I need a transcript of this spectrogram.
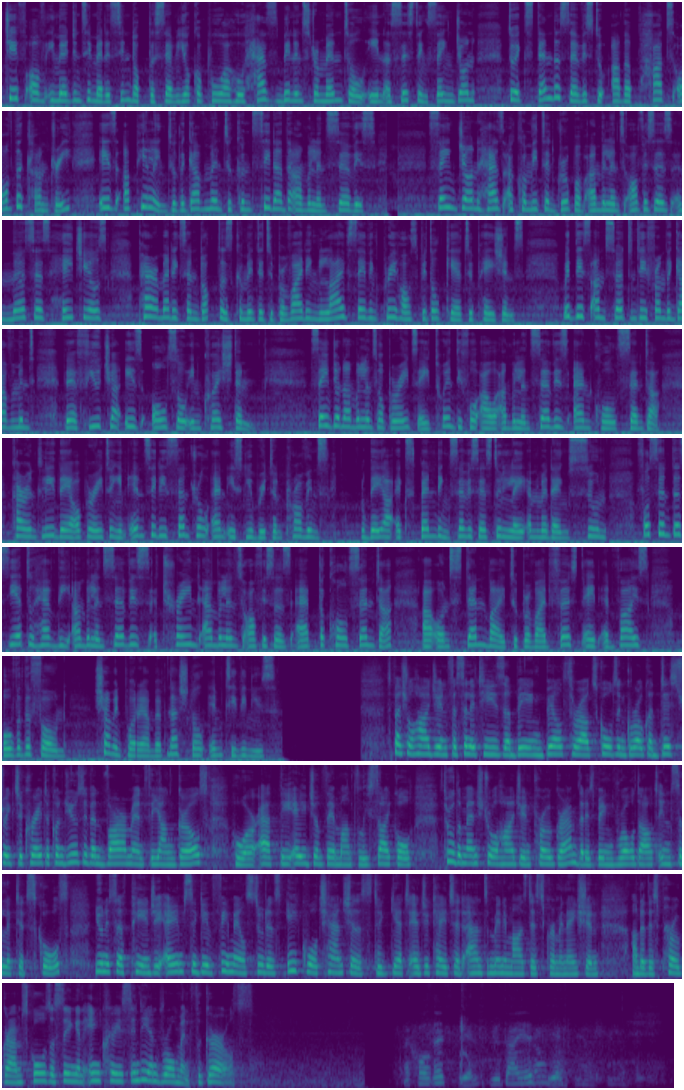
Chief of Emergency Medicine Dr. Sam Yokopua, who has been instrumental in assisting St. John to extend the service to other parts of the country, is appealing to the government to consider the ambulance service. St. John has a committed group of ambulance officers, nurses, HEOs, paramedics, and doctors committed to providing life saving pre hospital care to patients. With this uncertainty from the government, their future is also in question. St. John Ambulance operates a 24 hour ambulance service and call center. Currently, they are operating in NCD Central and East New Britain Province. They are expanding services to Lae and Madang soon. For centers yet to have the ambulance service, trained ambulance officers at the call center are on standby to provide first aid advice over the phone. Shamin Poreambeb, National EMTV News. Special hygiene facilities are being built throughout schools in Goroka district to create a conducive environment for young girls who are at the age of their monthly cycle. Through the menstrual hygiene program that is being rolled out in selected schools, UNICEF PNG aims to give female students equal chances to get educated and minimize discrimination. Under this program, schools are seeing an increase in the enrollment for girls. I hold it. Yeah. You tie it.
